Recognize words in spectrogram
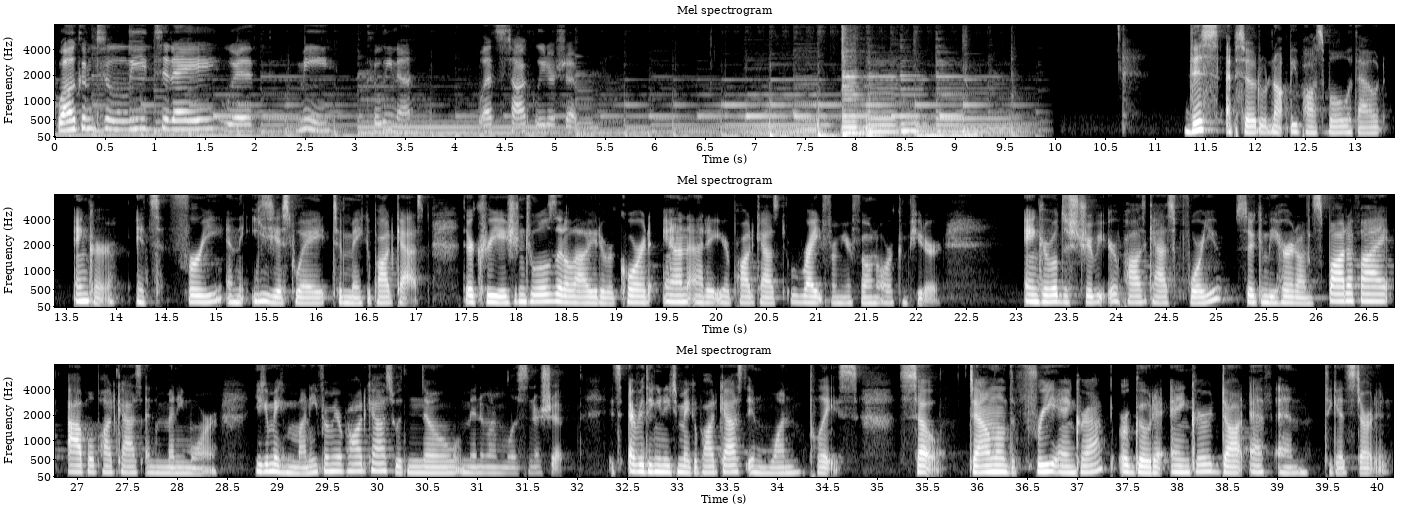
Welcome to Lead Today with me, Kalyna. Let's talk leadership. This episode would not be possible without Anchor. It's free and the easiest way to make a podcast. They're creation tools that allow you to record and edit your podcast right from your phone or computer. Anchor will distribute your podcast for you so it can be heard on Spotify, Apple Podcasts, and many more. You can make money from your podcast with no minimum listenership. It's everything you need to make a podcast in one place. So, download the free Anchor app or go to anchor.fm to get started.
